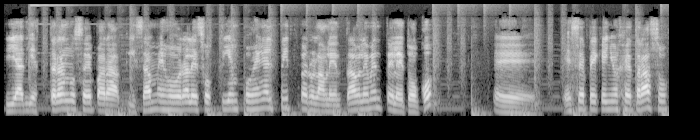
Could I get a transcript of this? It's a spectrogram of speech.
y adiestrándose para quizás mejorar esos tiempos en el pit, pero lamentablemente le tocó eh, ese pequeño retraso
